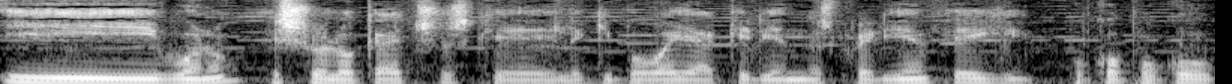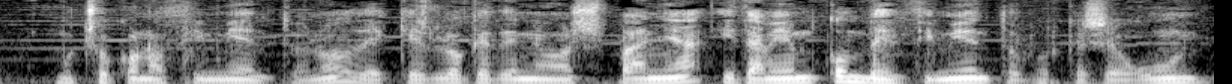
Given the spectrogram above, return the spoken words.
y bueno, eso lo que ha hecho es que el equipo vaya queriendo experiencia y poco a poco mucho conocimiento ¿no? de qué es lo que tenemos en España y también convencimiento, porque según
